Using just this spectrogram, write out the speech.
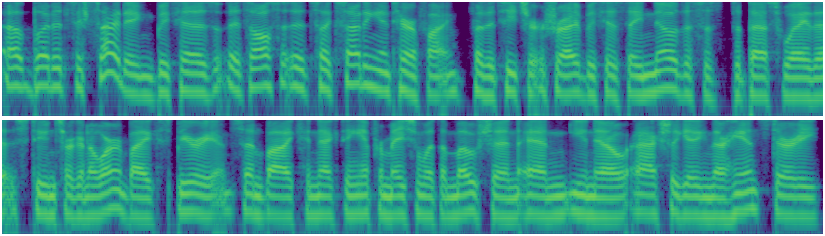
uh, but it's exciting because it's also it's exciting and terrifying for the teachers, right? Because they know this is the best way that students are going to learn by experience and by connecting information with emotion, and you know actually getting their hands dirty,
